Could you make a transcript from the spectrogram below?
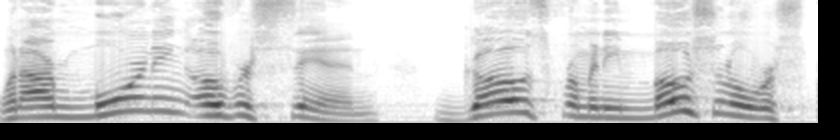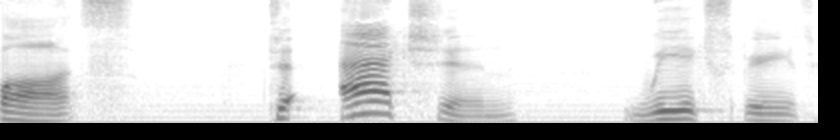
When our mourning over sin goes from an emotional response to action, we experience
